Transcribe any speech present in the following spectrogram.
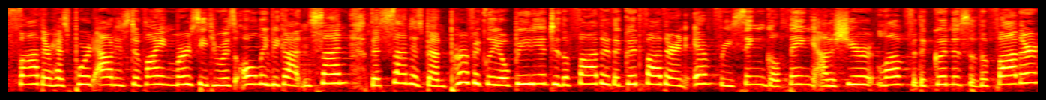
Father has poured out His divine mercy through His only begotten Son. The Son has been perfectly obedient to the Father, the good Father, in every single thing out of sheer love for the goodness of the Father.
